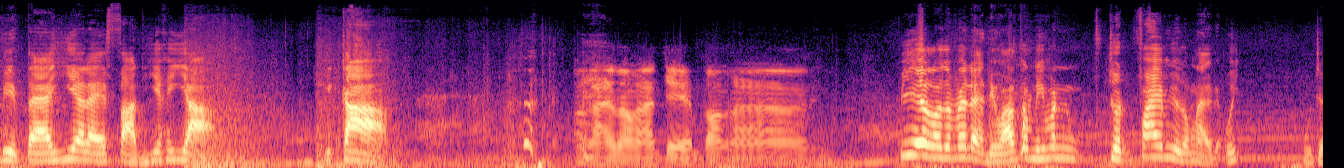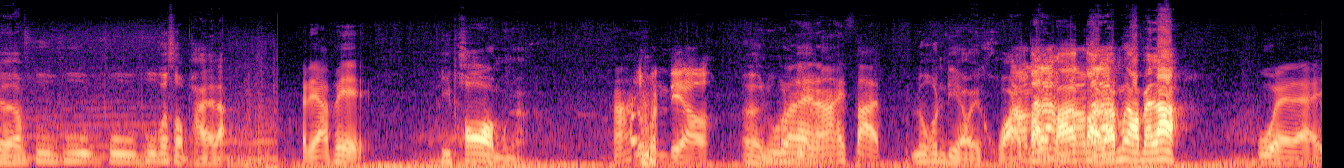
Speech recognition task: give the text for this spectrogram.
บีบแต่เฮียอะไรสัตว์เฮียขยะพี่กา ต้องงานต้องงานเจมส์ต้องงานพี่เราจะไปไหนดีวะตรงนี้มันจุดไฟมันอยู่ตรงไหนเนี่ยอุ้ยกูเจอผู้ผู้ผู้ผู้ประสบภัยละสวัสดีครับพี่พี่พ่อมึงอะฮะลูกคนเดียว เออลูกพูคดนอะไรเดียวนะไอ้สัตว์ลูกคนเดียวไอ้ควายเอาไหมต่อยล่ะว่าเอาไหมต่อยแล้วมึงเอาไหมล่ะกูอะไรไอ้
